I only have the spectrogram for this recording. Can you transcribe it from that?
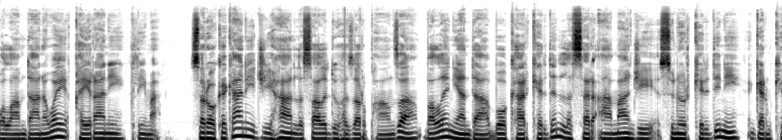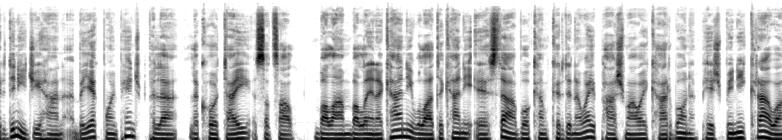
وەڵامدانەوەی قەیرانی کلیما. سەرۆکەکانی جیهان لە ساڵی دوو هەزار و پازدە بەڵێنیان دا بۆ کارکردن لەسەر ئامانجی سنوورکردنی گەرمکردنی جیهان بە یەک پۆینت پێنج پلە لە کۆتایی سەد ساڵ، بەڵام بەڵێنەکانی وڵاتەکانی ئێستا بۆ کەمکردنەوەی پاشماوەی کاربۆن پێشبینی کراوە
